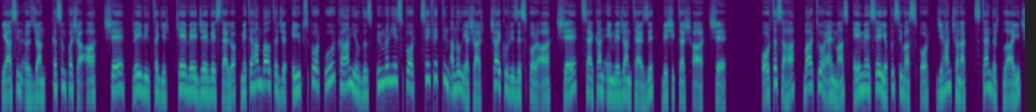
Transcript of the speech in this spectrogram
Yasin Özcan, Kasımpaşa A, Ş, Reyvil Tagir, KVC Westerlo, Metehan Baltacı, Eyüp Spor, Uğur Kağan Yıldız, Ümraniye Spor, Seyfettin Anıl Yaşar, Çaykur Rizespor A, Ş, Serkan Emrecan Terzi, Beşiktaş A, Ş. Orta saha, Bartu Elmas, EMS Yapı Sivas Spor, Cihan Çanak, Standard Laiç,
